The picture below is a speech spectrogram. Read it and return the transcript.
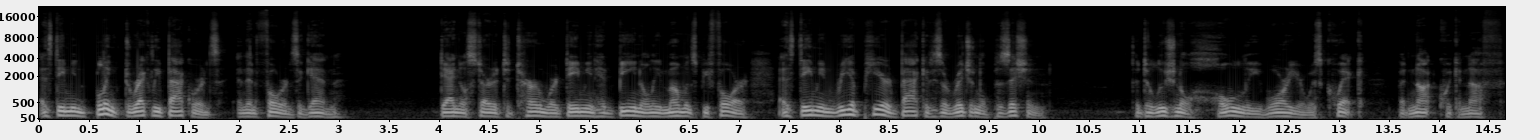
as Damien blinked directly backwards and then forwards again. Daniel started to turn where Damien had been only moments before, as Damien reappeared back at his original position. The delusional holy warrior was quick, but not quick enough.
